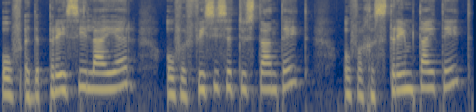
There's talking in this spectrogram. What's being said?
of 'n depressieleier of 'n fisiese toestand het of 'n gestremdheid het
